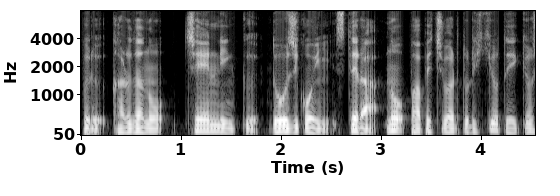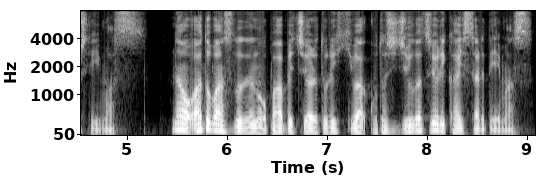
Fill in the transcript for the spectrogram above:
プル、カルダノ、チェーンリンク、同時コイン、ステラのパーペチュアル取引を提供しています。なお、アドバンスドでのパーペチュアル取引は今年10月より開始されています。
